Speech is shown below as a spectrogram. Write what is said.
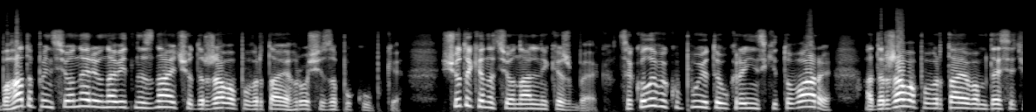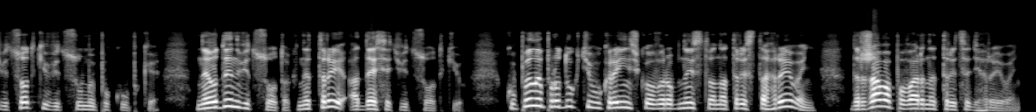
Багато пенсіонерів навіть не знають, що держава повертає гроші за покупки. Що таке національний кешбек? Це коли ви купуєте українські товари, а держава повертає вам 10% від суми покупки. Не 1%, не 3, а 10%. Купили продуктів українського виробництва на 300 гривень, держава поверне 30 гривень.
